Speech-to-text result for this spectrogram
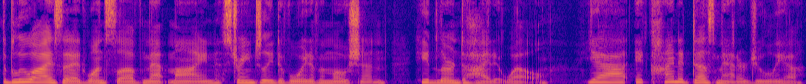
The blue eyes that I had once loved met mine, strangely devoid of emotion. He'd learned to hide it well. Yeah, it kind of does matter, Julia.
